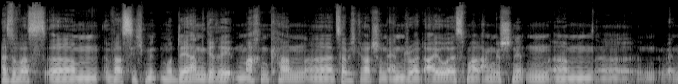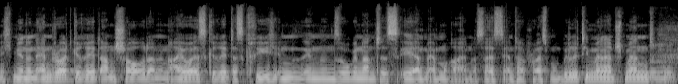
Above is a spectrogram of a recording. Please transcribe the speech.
Also was, ähm, was ich mit modernen Geräten machen kann, äh, jetzt habe ich gerade schon Android, iOS mal angeschnitten, ähm, äh, wenn ich mir ein Android-Gerät anschaue oder ein iOS-Gerät, das kriege ich in, in ein sogenanntes EMM rein, das heißt Enterprise Mobility Management, mhm.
